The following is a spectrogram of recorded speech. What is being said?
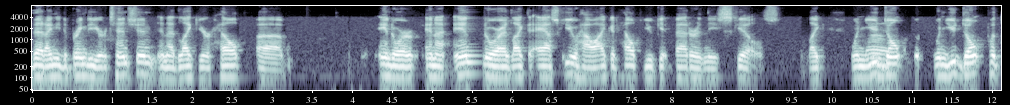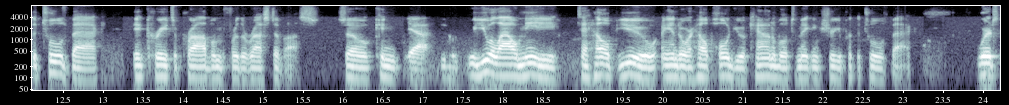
that I need to bring to your attention, and I'd like your help. Uh, and or and I, and or I'd like to ask you how I could help you get better in these skills. Like when you don't when you don't put the tools back, it creates a problem for the rest of us. So can yeah, will you allow me to help you and or help hold you accountable to making sure you put the tools back? where it's,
